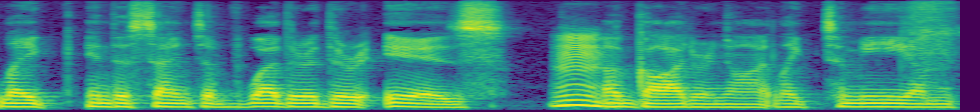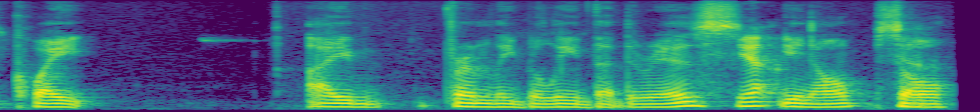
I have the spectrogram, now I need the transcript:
like in the sense of whether there is Mm. a God or not. Like to me, I'm quite I firmly believe that there is. Yeah. You know, so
